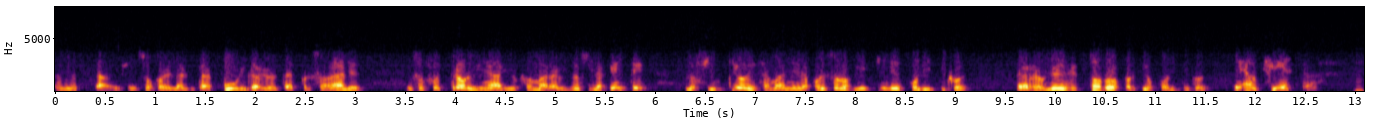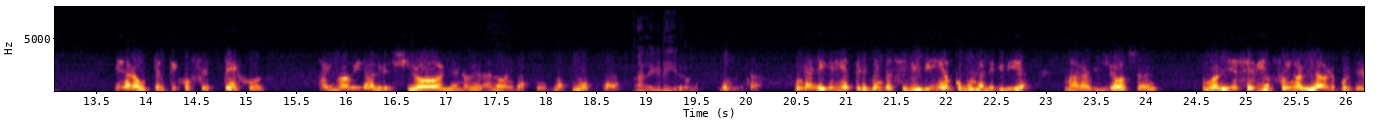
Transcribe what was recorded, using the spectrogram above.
las libertades. Eso fue la libertad pública, las libertades personales. Eso fue extraordinario, fue maravilloso y la gente lo sintió de esa manera. Por eso los mítines políticos, las reuniones de todos los partidos políticos, eran fiestas, Mm. eran auténticos festejos. Ahí no había agresiones, no había nada, no, era una fiesta. Alegría. Era una. Una alegría tremenda, se vivía como una alegría maravillosa. Y bueno, y ese día fue inolvidable porque,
